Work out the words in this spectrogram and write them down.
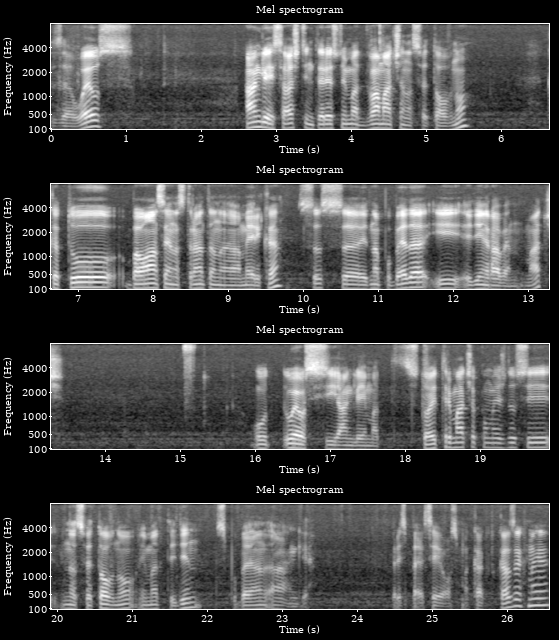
за Уелс. Англия и САЩ интересно имат два мача на световно, като баланса е на страната на Америка с една победа и един равен матч. От Уелс и Англия имат 103 мача помежду си, на световно имат един с победа на Англия. През 58, както казахме.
